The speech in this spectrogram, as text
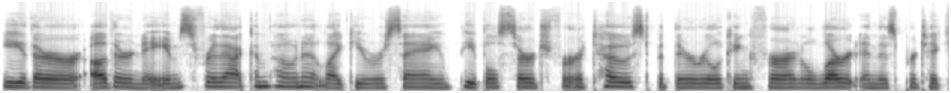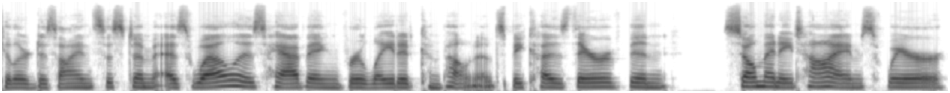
either other names for that component. Like you were saying, people search for a toast, but they're looking for an alert in this particular design system, as well as having related components, because there have been so many times where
